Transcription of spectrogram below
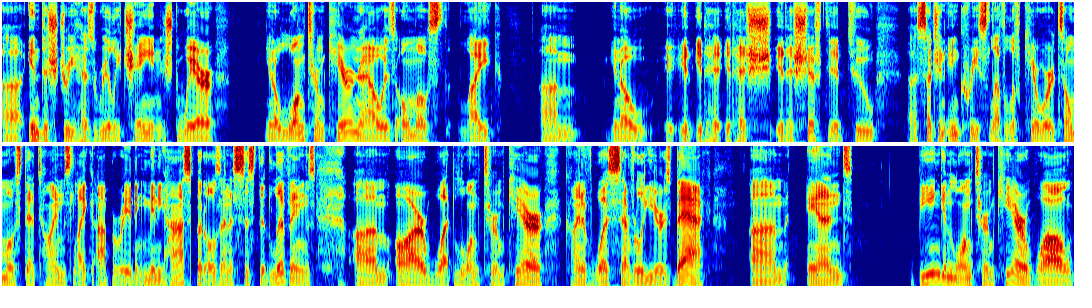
uh, industry has really changed, where you know long term care now is almost like um, you know it it, it has it has shifted to uh, such an increased level of care where it's almost at times like operating mini hospitals and assisted livings um, are what long term care kind of was several years back. Um, and being in long term care, while,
